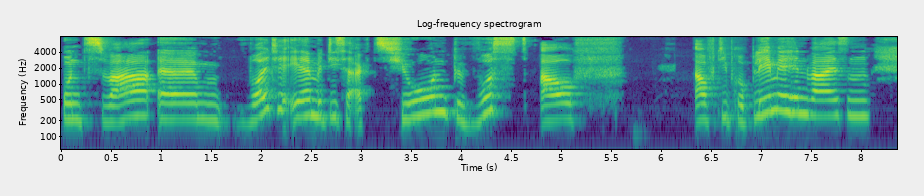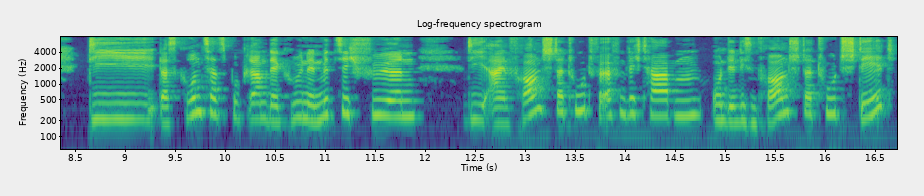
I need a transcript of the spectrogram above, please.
Und zwar ähm, wollte er mit dieser Aktion bewusst auf auf die Probleme hinweisen, die das Grundsatzprogramm der Grünen mit sich führen, die ein Frauenstatut veröffentlicht haben. Und in diesem Frauenstatut steht,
